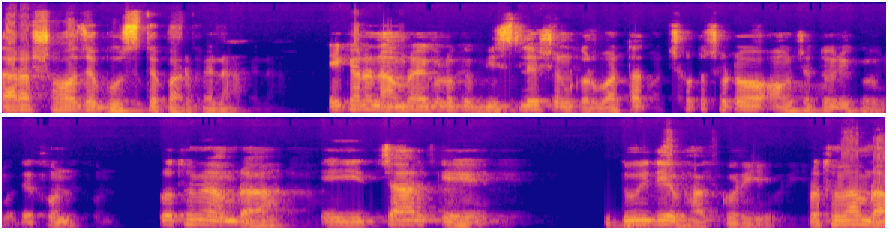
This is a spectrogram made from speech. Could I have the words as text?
তারা সহজে বুঝতে পারবে না। এই কারণে আমরা এগুলোকে বিশ্লেষণ করব, অর্থাৎ ছোট ছোট অংশে তৈরি করব। দেখুন প্রথমে আমরা এই চারকে দুই দিয়ে ভাগ করি। প্রথমে আমরা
